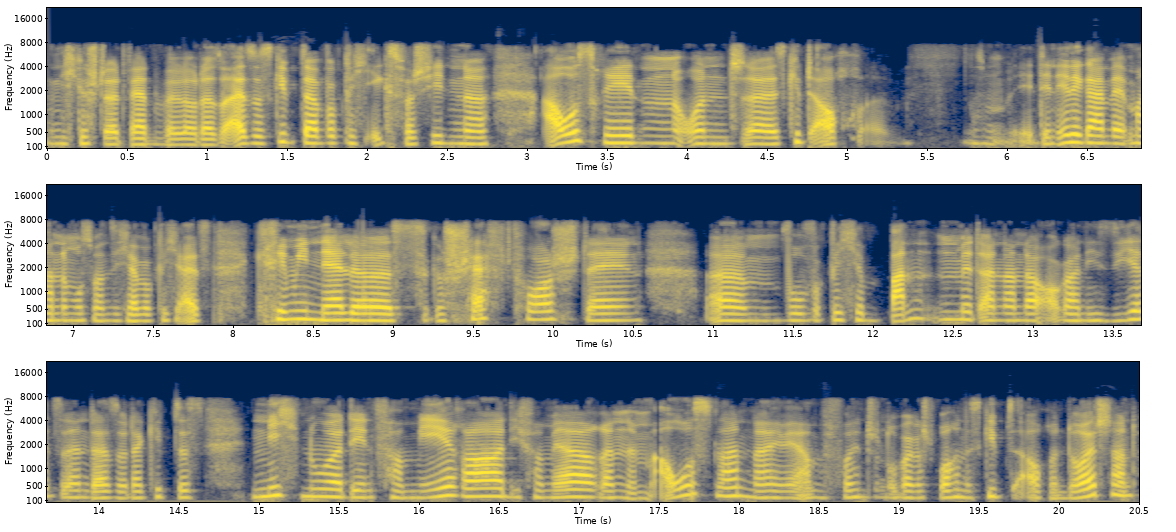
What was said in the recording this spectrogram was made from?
nicht gestört werden will oder so. Also es gibt da wirklich x verschiedene Ausreden und äh, es gibt auch also den illegalen Welpenhandel muss man sich ja wirklich als kriminelles Geschäft vorstellen, ähm, wo wirkliche Banden miteinander organisiert sind. Also da gibt es nicht nur den Vermehrer, die Vermehrerin im Ausland, na, wir haben vorhin schon drüber gesprochen, es gibt es auch in Deutschland.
